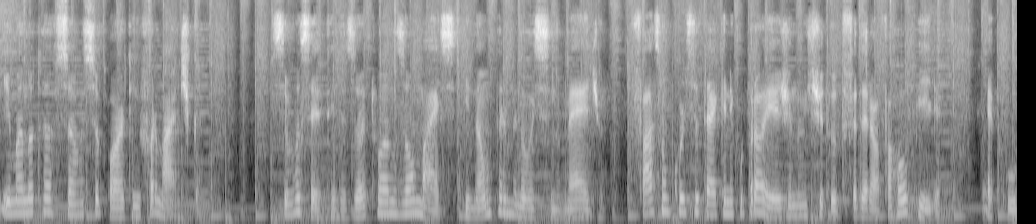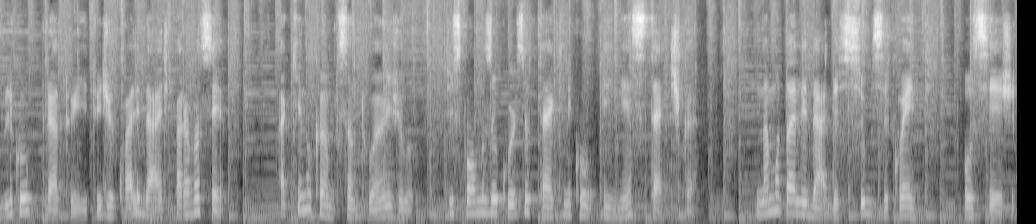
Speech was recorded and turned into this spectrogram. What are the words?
e manutenção e suporte informática. Se você tem 18 anos ou mais e não terminou o ensino médio, faça um curso técnico ProEja no Instituto Federal Farroupilha. É público, gratuito e de qualidade para você. Aqui no Campo Santo Ângelo, dispomos do curso técnico em Estética. Na modalidade subsequente, ou seja,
